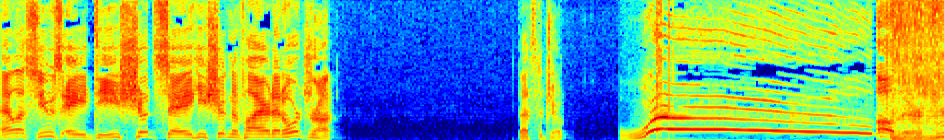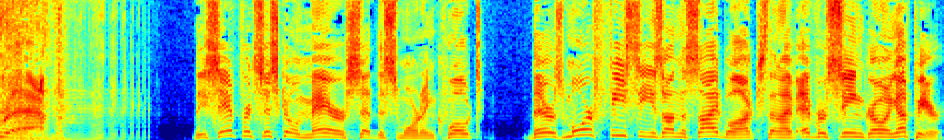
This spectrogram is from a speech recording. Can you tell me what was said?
LSU's AD should say he shouldn't have hired Ed Orgeron. That's the joke. Woo! Other crap. The San Francisco mayor said this morning, quote, There's more feces on the sidewalks than I've ever seen growing up here.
